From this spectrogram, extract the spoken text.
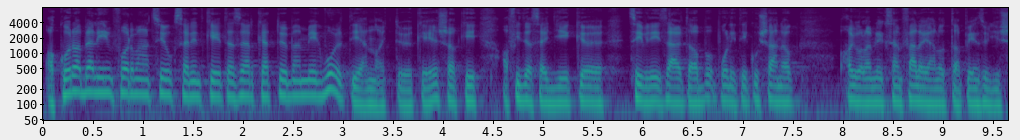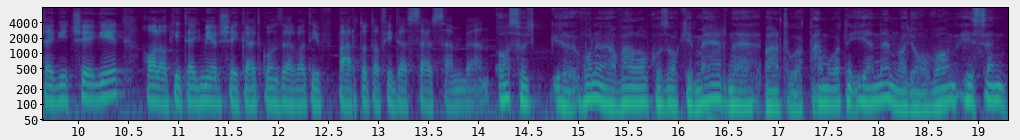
A korabeli információk szerint 2002-ben még volt ilyen nagy tőkés, aki a Fidesz egyik civilizáltabb politikusának ha jól emlékszem, felajánlotta a pénzügyi segítségét, ha alakít egy mérsékelt konzervatív pártot a fidesz szemben. Az, hogy van olyan vállalkozó, aki merne pártokat támogatni, ilyen nem nagyon van, hiszen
